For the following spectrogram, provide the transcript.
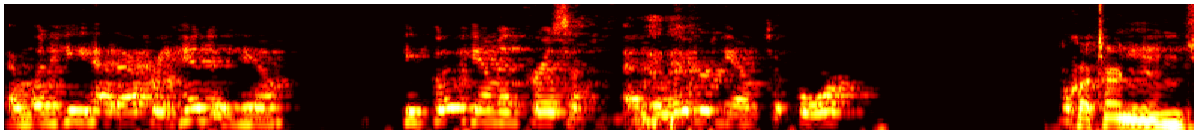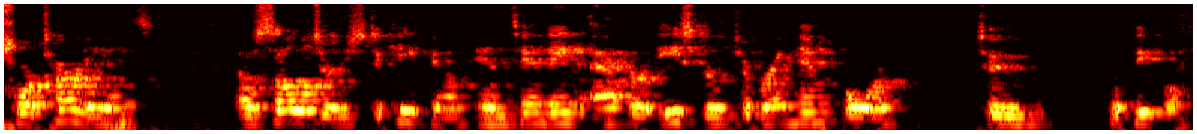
And when he had apprehended him, he put him in prison and delivered him to four quaternions. quaternions of soldiers to keep him, intending after Easter to bring him forth to the people.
